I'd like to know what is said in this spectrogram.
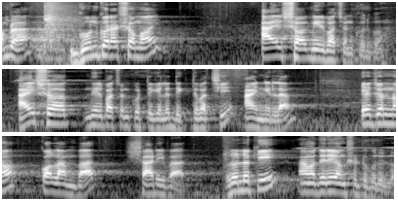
আমরা গুণ করার সময় আয়ের শখ নির্বাচন করব। শখ নির্বাচন করতে গেলে দেখতে পাচ্ছি আয় নিলাম। এজন্য কলাম বাদ রইল কি? আমাদের এই অংশটুকু রইল।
